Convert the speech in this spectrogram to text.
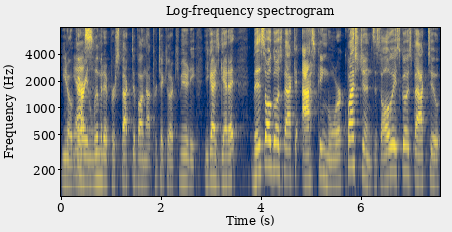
you know, very limited perspective on that particular community. You guys get it? This all goes back to asking more questions. This always goes back to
